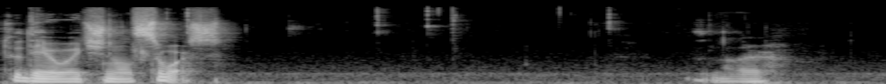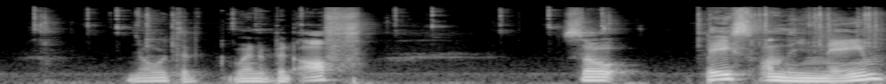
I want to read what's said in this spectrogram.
to the original source. Another note that went a bit off. So based on the name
